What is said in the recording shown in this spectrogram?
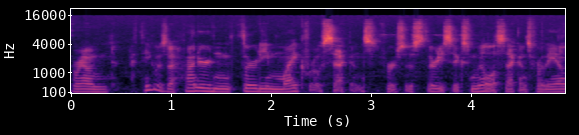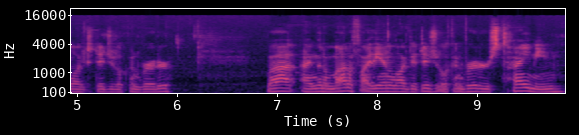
around, I think it was 130 microseconds versus 36 milliseconds for the analog to digital converter. But I'm going to modify the analog to digital converter's timing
